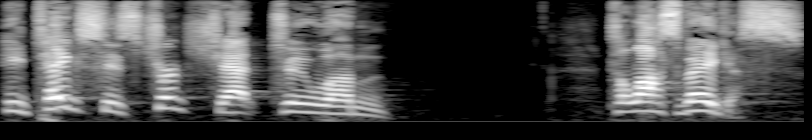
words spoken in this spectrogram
he takes his church chat to, um, to Las Vegas.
